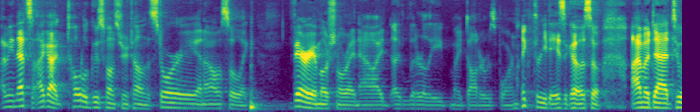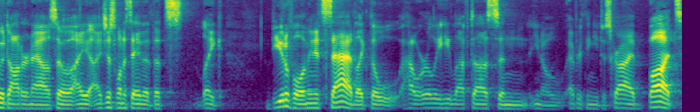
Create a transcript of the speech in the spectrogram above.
I mean, that's, I got total goosebumps when you're telling the story. And I also like, very emotional right now. I, I, literally, my daughter was born like three days ago, so I'm a dad to a daughter now. So I, I just want to say that that's like beautiful. I mean, it's sad, like the how early he left us, and you know everything you described. But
